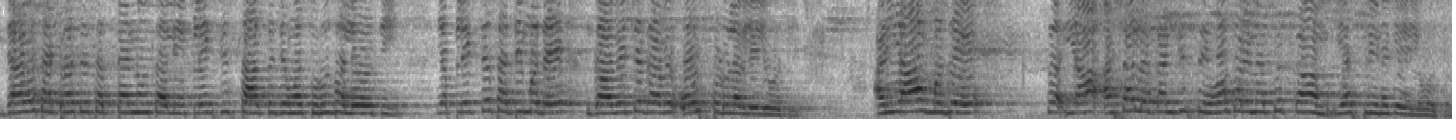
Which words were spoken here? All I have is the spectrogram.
ज्यावेळेस अठराशे सत्त्याण्णव साली प्लेगची साथ जेव्हा सुरू झाली होती या प्लेगच्या साथीमध्ये गावेच्या गावे ओस पडू लागलेली होती. आणि यामध्ये स या अशा लोकांची सेवा करण्याचं काम या स्त्रीनं केलेलं होतं.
